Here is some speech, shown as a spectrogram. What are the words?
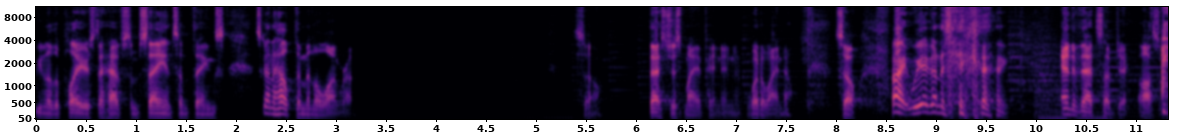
you know, the players to have some say in some things, it's going to help them in the long run. So that's just my opinion. What do I know? So, all right, we are going to take a end of that subject. Awesome.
